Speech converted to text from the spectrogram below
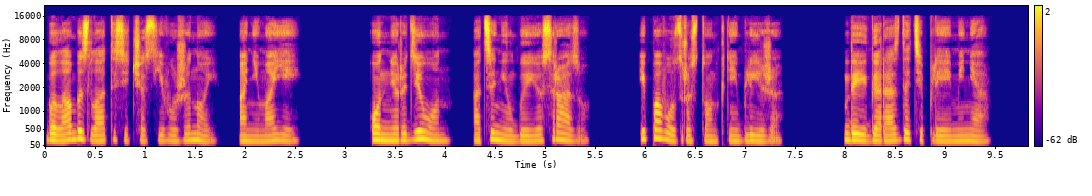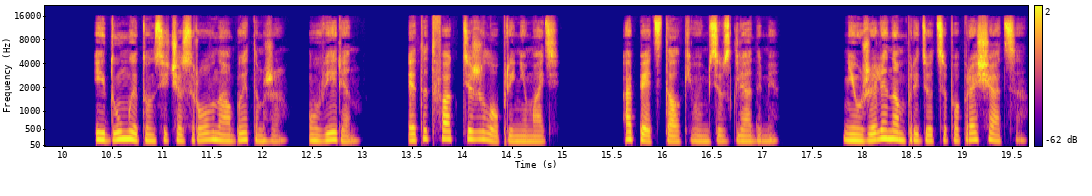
была бы Злата сейчас его женой, а не моей. Он не Родион, оценил бы ее сразу. И по возрасту он к ней ближе. Да и гораздо теплее меня. И думает он сейчас ровно об этом же, уверен. Этот факт тяжело принимать. Опять сталкиваемся взглядами. Неужели нам придется попрощаться?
